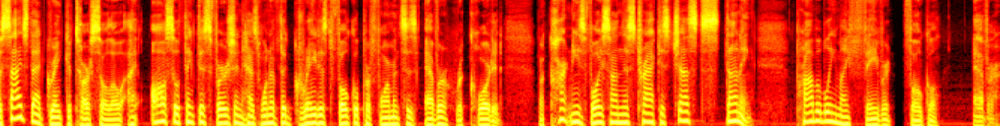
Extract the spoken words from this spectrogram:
Besides that great guitar solo, I also think this version has one of the greatest vocal performances ever recorded. McCartney's voice on this track is just stunning. Probably my favorite vocal ever.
